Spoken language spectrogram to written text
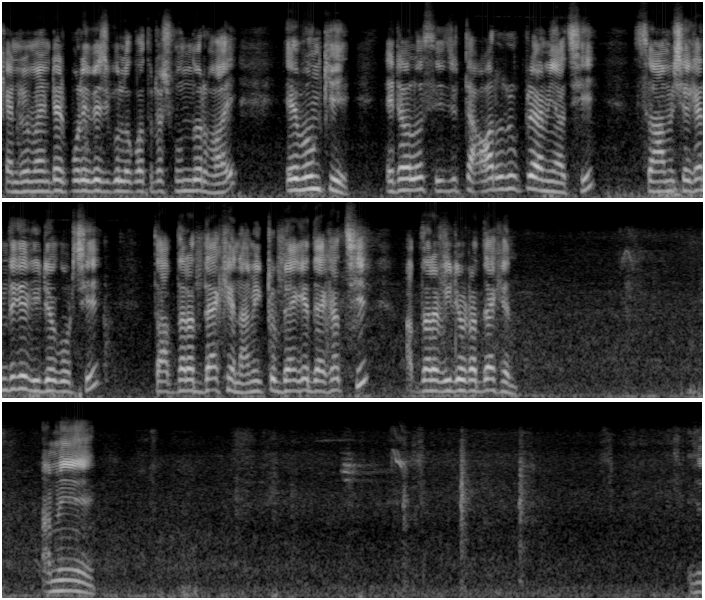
ক্যান্টনমেন্টের পরিবেশগুলো কতটা সুন্দর হয় এবং কি এটা হলো সিজি টাওয়ারের উপরে আমি আছি। সো আমি সেখান থেকে ভিডিও করছি। তো আপনারা দেখেন, আমি একটু ব্যাগে দেখাচ্ছি, আপনারা ভিডিওটা দেখেন। আমি এই যে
